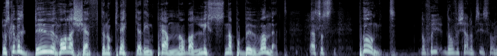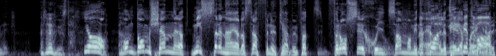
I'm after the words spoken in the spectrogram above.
Då ska väl du hålla käften och knäcka din penna och bara lyssna på buandet. Alltså, punkt. De får, de får känna precis vad de vill. Eller hur Gustav? Ja, ja, om de känner att missa den här jävla straffen nu Kevin, för att för oss är det skitsamma om vi tar för, en eller tre vet, poäng här.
